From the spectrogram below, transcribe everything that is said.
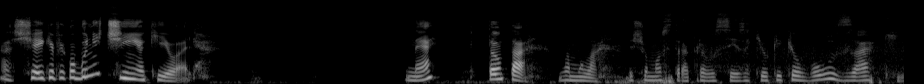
Achei que ficou bonitinho aqui, olha. Né? Então tá, Vamos lá, deixa eu mostrar pra vocês aqui o que que eu vou usar aqui.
